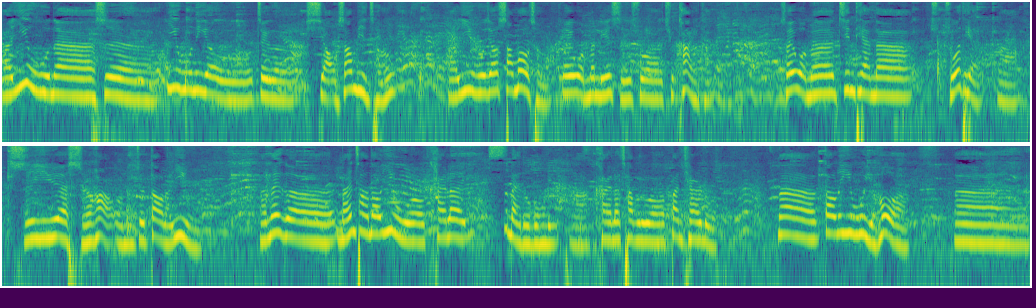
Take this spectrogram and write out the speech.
啊，义乌呢是义乌呢有这个小商品城，啊，义乌叫商贸城，所以我们临时说去看一看。所以我们今天呢，昨天啊，十一月十号我们就到了义乌。啊，那个南昌到义乌开了四百多公里啊，开了差不多半天多。那到了义乌以后啊。呃，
